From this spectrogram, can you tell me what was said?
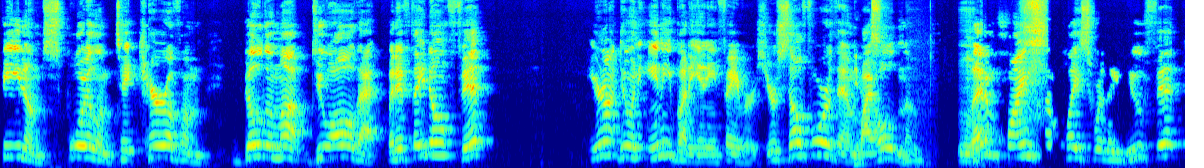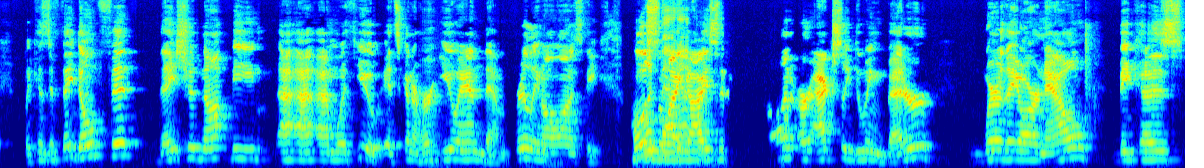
feed them, spoil them, take care of them, build them up, do all that. But if they don't fit, you're not doing anybody any favors, yourself or them, by holding them. Mm. Let them find some place where they do fit, because if they don't fit, they should not be uh, uh, um, with you. It's going to hurt you and them. Really, in all honesty, most One of my bad guys that are, are actually doing better where they are now because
